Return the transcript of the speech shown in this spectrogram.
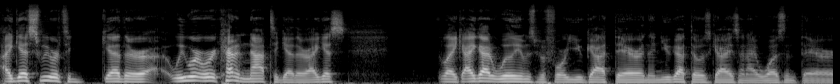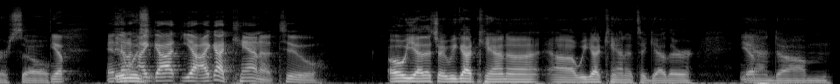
I guess we were together. We were we are kind of not together. I guess like I got Williams before you got there, and then you got those guys, and I wasn't there. So Yep. And then was- I got yeah, I got Canha too. Oh yeah, that's right. We got Canha. Uh, we got Canha together, Yep. and um,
